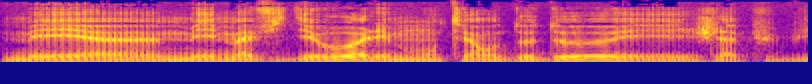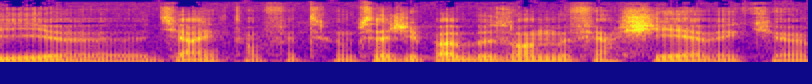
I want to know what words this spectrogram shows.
Mais euh, mais ma vidéo, elle est montée en 2-2 et je la publie euh, direct en fait. Comme ça, j'ai pas besoin de me faire chier avec euh,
